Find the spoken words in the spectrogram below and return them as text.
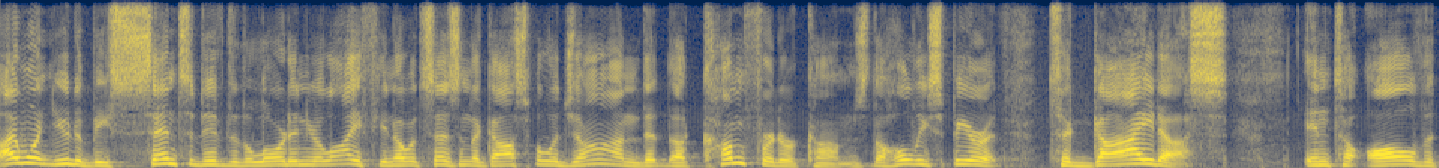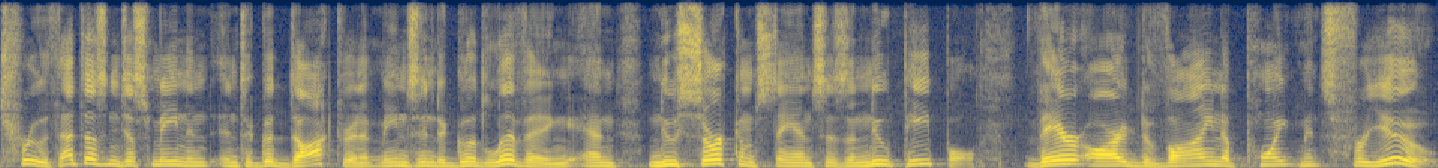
I want you to be sensitive to the Lord in your life. You know, it says in the Gospel of John that the Comforter comes, the Holy Spirit, to guide us into all the truth. That doesn't just mean in, into good doctrine, it means into good living and new circumstances and new people. There are divine appointments for you.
